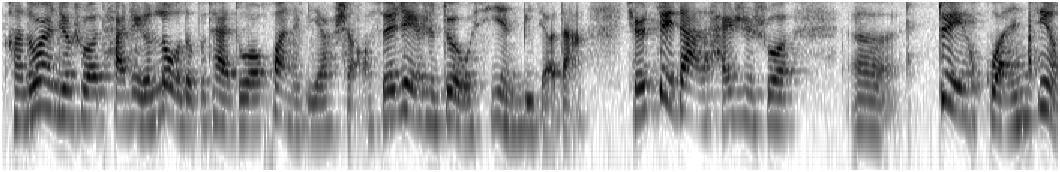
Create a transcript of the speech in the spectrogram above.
很多人就说它这个漏的不太多，换的比较少，所以这也是对我吸引比较大。其实最大的还是说，呃，对环境，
